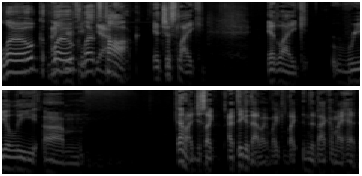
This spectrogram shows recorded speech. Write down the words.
Luke, Luke, let's Yeah. talk. It just like it like really um I don't know, I just like I think of that like like like in the back of my head.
